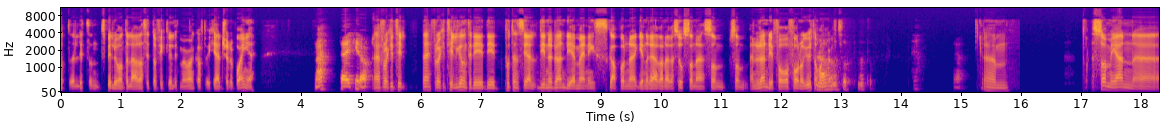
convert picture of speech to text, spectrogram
at litt sånn spilluvante lærer sitter og fikler litt med Minecraft og ikke helt skjønner poenget. Nei, det er ikke rart. Eh, For ikke, til, nei, for du har ikke tilgang til de, de, de nødvendige meningsskapende, genererende ressursene som, som er nødvendige for å få noe ut av Ja, Minecraft. nettopp, nettopp. Um, som igjen uh,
